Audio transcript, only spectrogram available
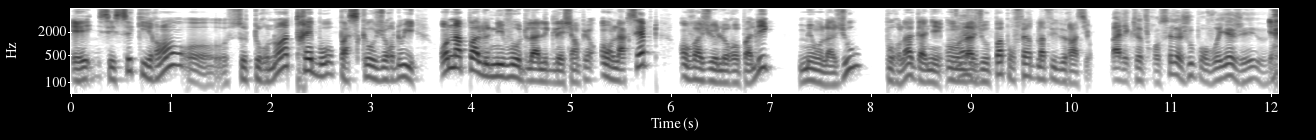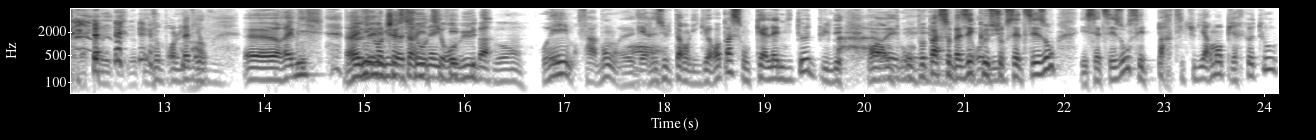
Et c'est ce qui rend euh, ce tournoi très beau parce qu'aujourd'hui, on n'a pas le niveau de la Ligue des Champions, on l'accepte, on va jouer l'Europa League, mais on la joue pour la gagner. On ne Ouais. la joue pas pour faire de la figuration. Bah, les clubs français la jouent pour voyager. de prendre l'avion. Euh, Rémi, Rémi Manchester United. tir au qui but. Bon. Oui, mais enfin bon, euh, les Oh. résultats en Ligue Europa sont calamiteux depuis le dé- Bah, on ne peut pas se baser que sur cette saison. Et cette saison, c'est particulièrement pire que tout.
